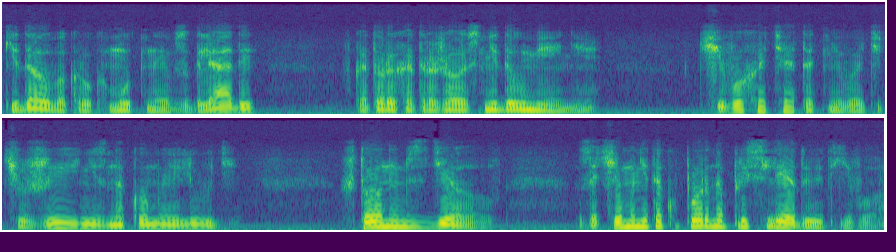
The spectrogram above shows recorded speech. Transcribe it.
кидал вокруг мутные взгляды, в которых отражалось недоумение. Чего хотят от него эти чужие незнакомые люди? Что он им сделал? Зачем они так упорно преследуют его?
